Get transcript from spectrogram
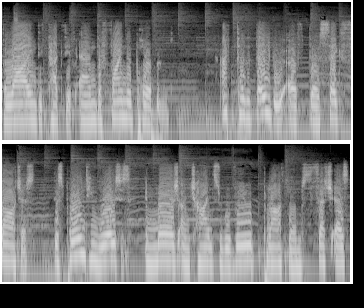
The Lying Detective, and The Final Problem. After the debut of The Six Thatchers, disappointing voices emerged on Chinese review platforms such as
